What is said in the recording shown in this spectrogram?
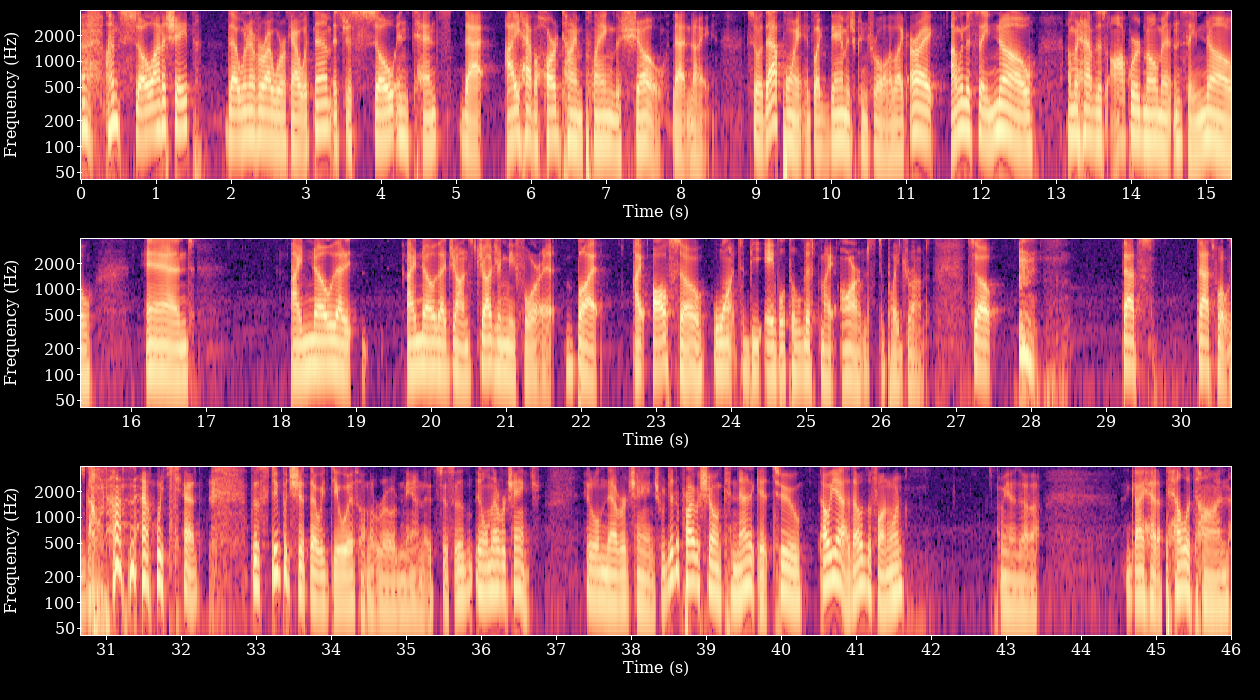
I'm so out of shape that whenever I work out with them, it's just so intense that I have a hard time playing the show that night. So at that point, it's like damage control. I'm like, all right, I'm going to say no. I'm going to have this awkward moment and say no. And I know that it, I know that John's judging me for it, but I also want to be able to lift my arms to play drums. So that's that's what was going on that weekend. The stupid shit that we deal with on the road, man. It's just it, it'll never change. It'll never change. We did a private show in Connecticut too. Oh yeah, that was a fun one. We had uh the guy had a Peloton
